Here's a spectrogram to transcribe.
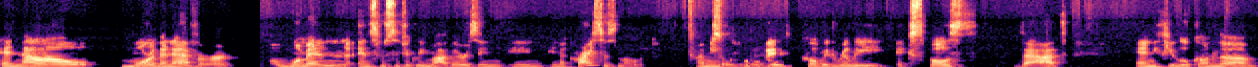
and now more than ever, women and specifically mothers in in, in a crisis mode. I mean, COVID, COVID really exposed that. And if you look on the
